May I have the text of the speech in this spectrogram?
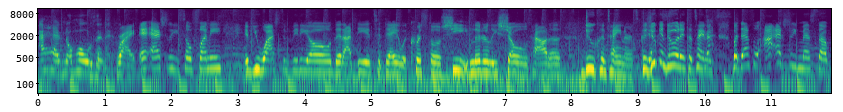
I had no holes in it. Right. And actually, so funny. If you watch the video that I did today with Crystal, she literally shows how to do containers. Cause you can do it in containers. Yes. But that's what I actually messed up.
